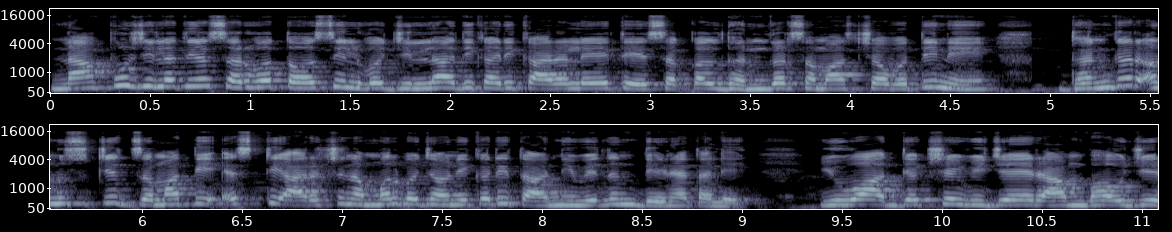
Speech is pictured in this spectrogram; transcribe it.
नागपूर जिल्ह्यातील सर्व तहसील व जिल्हाधिकारी कार्यालय येथे सकल धनगर समाजच्या वतीने धनगर अनुसूचित जमाती एस टी आरक्षण अंमलबजावणीकरिता निवेदन देण्यात आले. युवा अध्यक्ष विजय रामभाऊजी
